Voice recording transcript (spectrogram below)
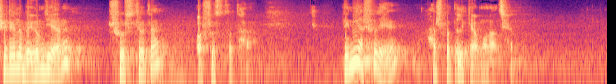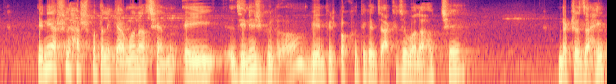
সেটা হলো বেগম জিয়ার সুস্থতা, অসুস্থতা। তিনি আসলে হাসপাতালে কেমন আছেন? তিনি আসলে হাসপাতালে কেমন আছেন? এই জিনিসগুলো বিএনপির পক্ষ থেকে যা কিছু বলা হচ্ছে ডক্টর জাহিদ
